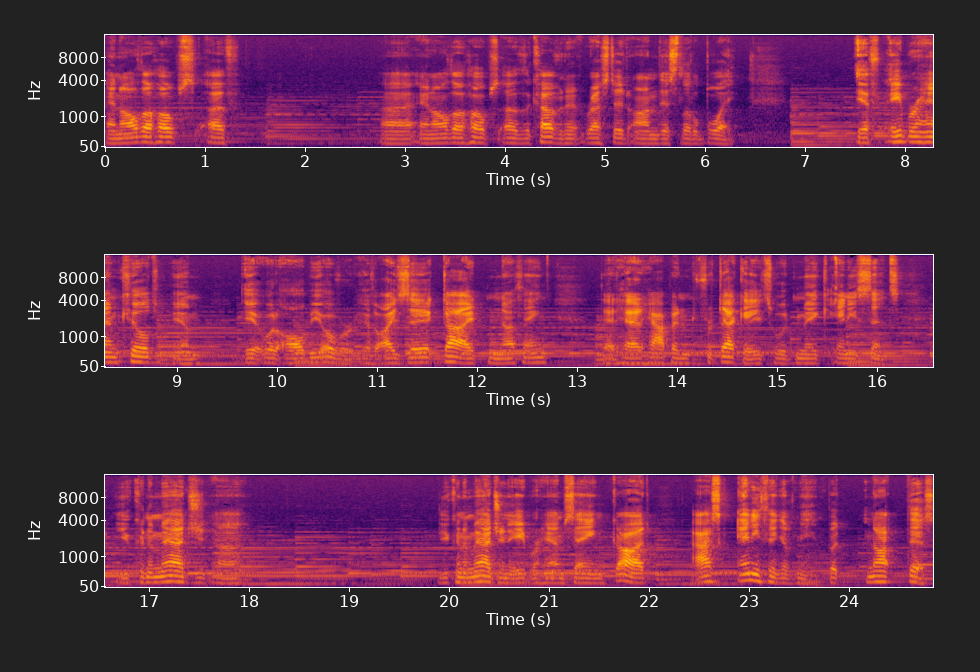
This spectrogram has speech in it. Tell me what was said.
and all the hopes of uh, and all the hopes of the covenant rested on this little boy. If Abraham killed him, it would all be over. If Isaac died, nothing that had happened for decades would make any sense. You can imagine uh, you can imagine Abraham saying, "God, ask anything of me, but not this.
